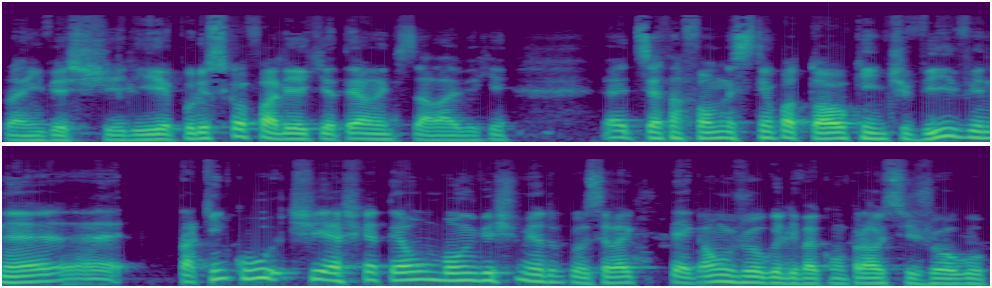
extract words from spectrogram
para investir ali. É por isso que eu falei aqui até antes da live aqui. É, de certa forma, nesse tempo atual que a gente vive, né? É, para quem curte, acho que é até um bom investimento, porque você vai pegar um jogo, ele vai comprar esse jogo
